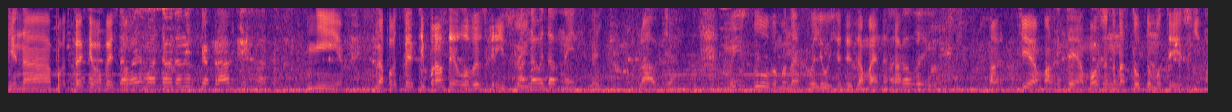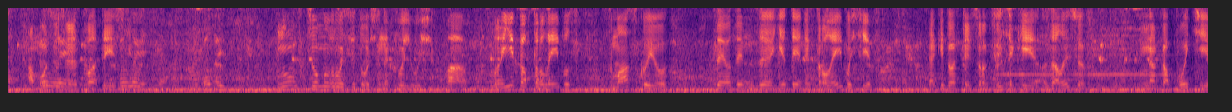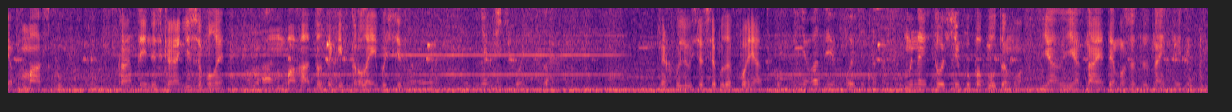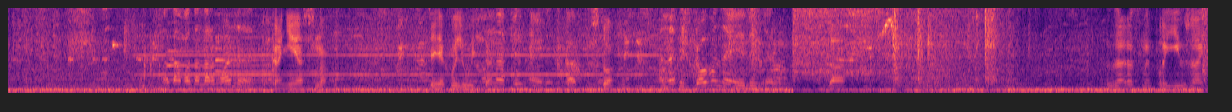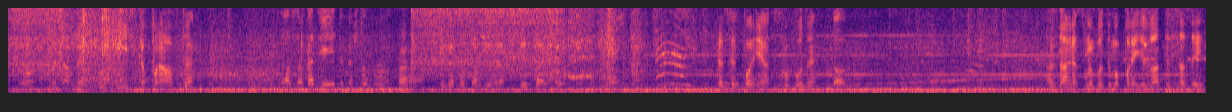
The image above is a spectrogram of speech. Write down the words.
І на проспекті Європейського Давай С- мы на Выдавницкой правде смотрим. Ні. На проспекті Правди я ловив з А Грішою. на Выдавницкой правде. Ми ж зловимо, не хвилюйся ти за мене А так. коли? Артем, Артем, може на наступному тижні, а може Коли? через два тижні. Колись. Колись. Ну, в цьому році точно не хвилюйся. А, проїхав тролейбус з маскою. це один з єдиних тролейбусів, як і 2346, який залишив на капоті маску карантинівська. Раніше були багато таких тролейбусів. Мне пить хочется. Не хвилюйся, все буде в порядку. Мне воды хочется. Ми на істочнику побудемо. Я, я знаю, де може це знайти. А там вода нормальная? Звісно. Ти не хвилюйся. Она или как? Що? Она фильтрованная или нет? Так. Зараз ми приїжджаємо видавництво Київська Правда. О, сколько двери только что было. Ага, і за пасажира спитайте. Та все в порядку буде. Добре. А зараз ми будемо переїжджати сади.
